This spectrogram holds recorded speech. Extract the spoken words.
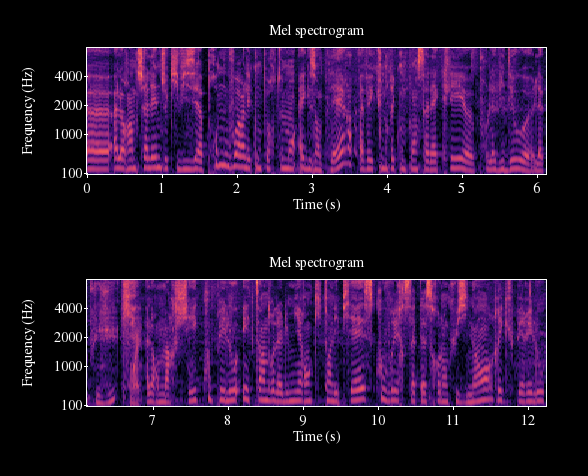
Euh, alors un challenge qui visait à promouvoir les comportements exemplaires avec une récompense à la clé euh, pour la vidéo la plus vue. Ouais. Alors marcher, couper l'eau, éteindre la lumière en quittant les pièces, couvrir sa casserole en cuisinant, récupérer l'eau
